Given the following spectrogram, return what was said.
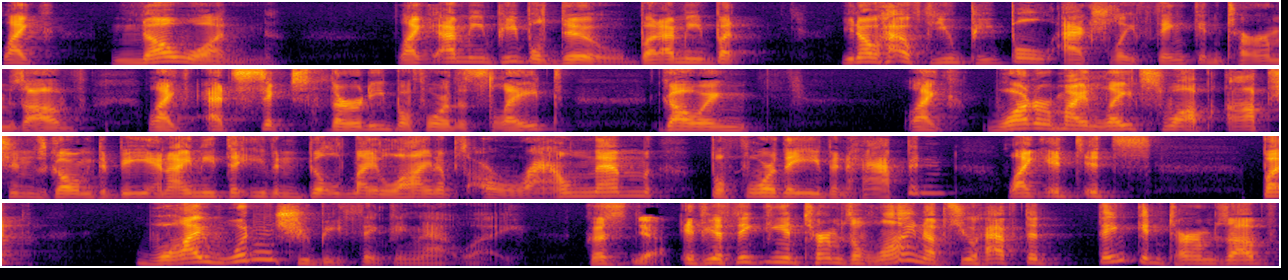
Like, no one. Like, I mean, people do, but I mean, but you know how few people actually think in terms of like at 6:30 before the slate going like what are my late swap options going to be and I need to even build my lineups around them before they even happen? Like it, it's but why wouldn't you be thinking that way? Because yeah. if you're thinking in terms of lineups, you have to think in terms of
